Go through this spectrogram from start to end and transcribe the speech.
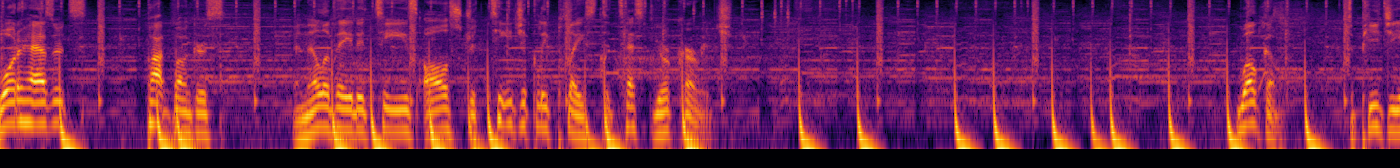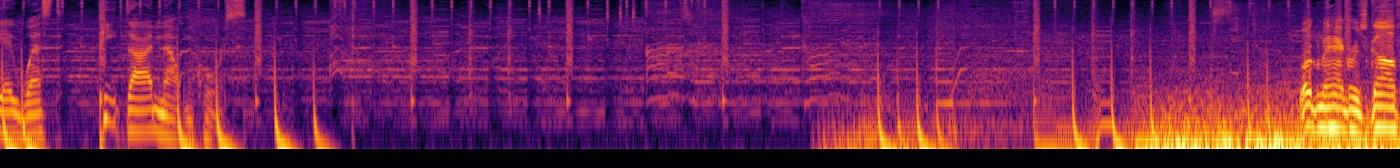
Water hazards, pot bunkers, and elevated tees all strategically placed to test your courage. Welcome to PGA West Pete Dye Mountain Course. Welcome to Hackerish Golf,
